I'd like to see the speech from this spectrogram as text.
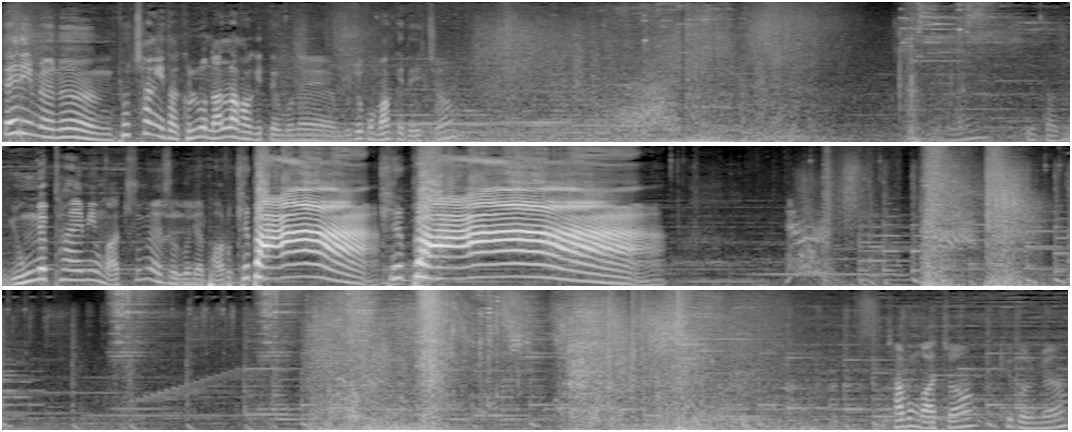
때리면은 표창이 다 글로 날아가기 때문에 무조건 맞게 돼 있죠. 6렙 타이밍 맞추면서 그냥 바로 킬바! 킬바! 4번 갔죠? 큐 돌면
